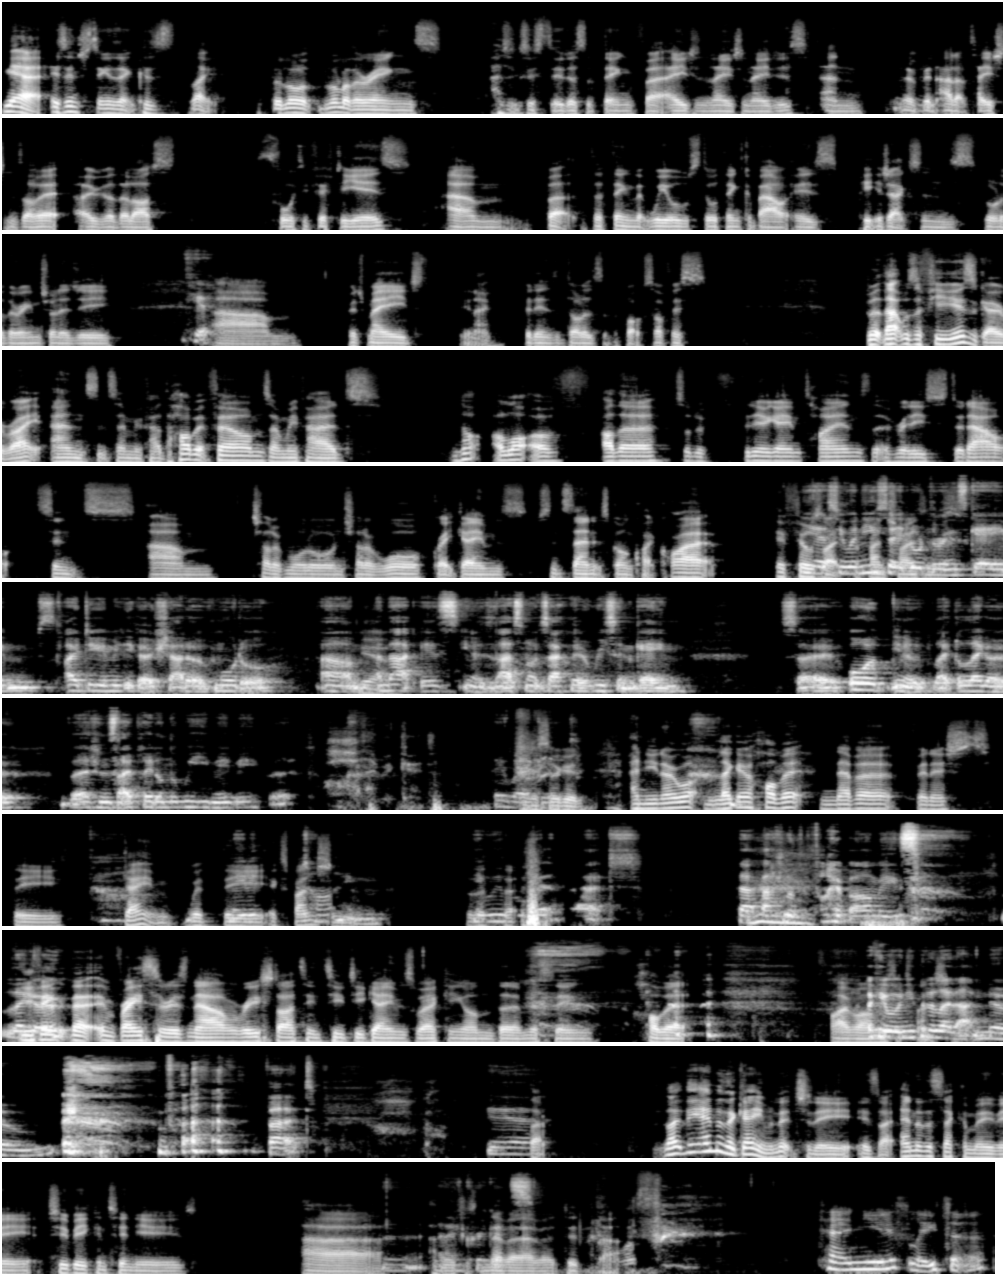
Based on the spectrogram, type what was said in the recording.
Yeah, it's interesting, isn't it? Because like the Lord, Lord of the Rings has existed as a thing for ages and ages and ages, and there have been adaptations of it over the last 40, 50 years. Um, but the thing that we all still think about is Peter Jackson's Lord of the Rings trilogy. Yeah. Um, which made you know billions of dollars at the box office. But that was a few years ago, right? And since then, we've had the Hobbit films, and we've had not a lot of other sort of video game tie-ins that have really stood out since um, Shadow of Mordor and Shadow of War. Great games. Since then, it's gone quite quiet. It feels yeah, like so when you franchises... say Lord of the Rings games, I do immediately go Shadow of Mordor, um, yeah. and that is you know that's not exactly a recent game. So, or you know, like the Lego versions I played on the Wii, maybe. But oh, they were good. They were, they were so good. And you know what? Lego Hobbit never finished the game with the expansion. Yeah, we will get that that Battle of the Five Armies. Lego. You think that Embracer is now restarting TT Games working on the missing Hobbit Five Armies? Okay, when you put it like that, no. but, but oh, yeah. That like the end of the game literally is like end of the second movie to be continued, uh, and they just crickets. never ever did that. Ten years later.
